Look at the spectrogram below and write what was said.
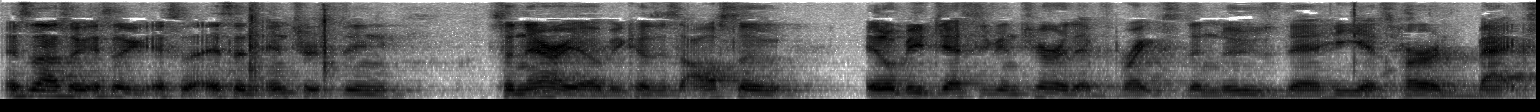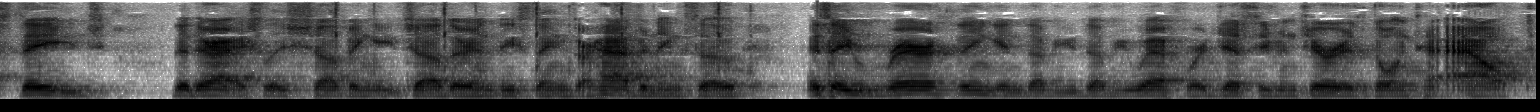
It's also it's a, it's a, it's an interesting scenario because it's also it'll be Jesse Ventura that breaks the news that he has heard backstage that they're actually shoving each other and these things are happening. So it's a rare thing in WWF where Jesse Ventura is going to out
